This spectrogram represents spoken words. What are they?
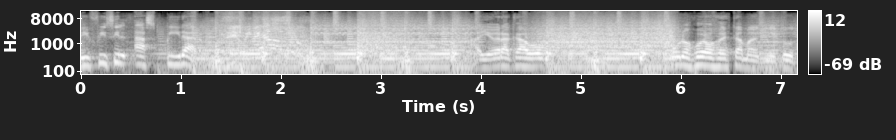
difícil aspirar llevar a cabo unos juegos de esta magnitud.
